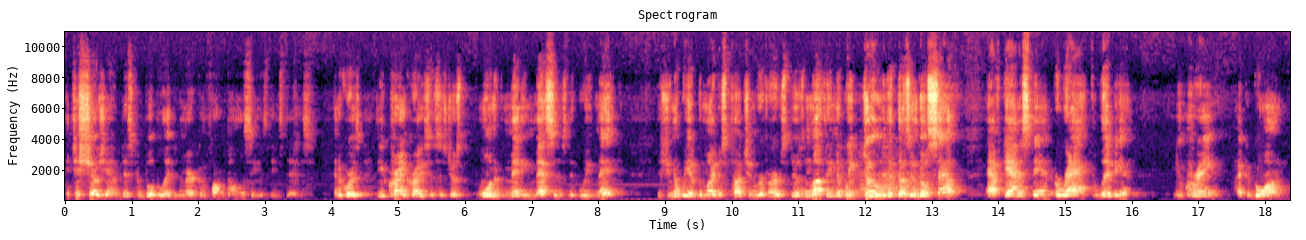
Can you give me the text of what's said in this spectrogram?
It just shows you how discombobulated American foreign policy is these days. And of course, the Ukraine crisis is just one of many messes that we've made. As you know, we have the Midas touch in reverse. There's nothing that we do that doesn't go south. Afghanistan, Iraq, Libya, Ukraine, I could go on.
